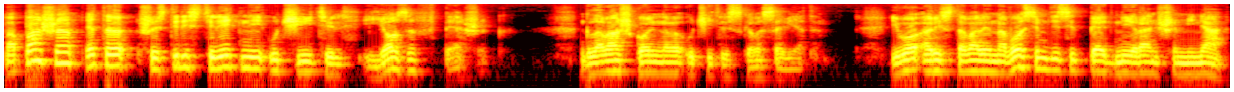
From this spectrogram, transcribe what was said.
Папаша – это шестидесятилетний учитель Йозеф Пешек, глава школьного учительского совета. Его арестовали на 85 дней раньше меня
